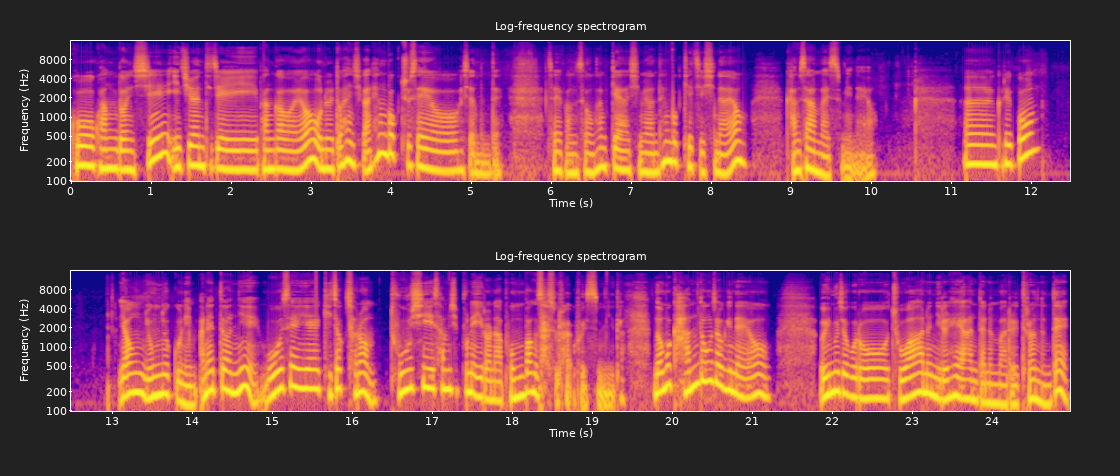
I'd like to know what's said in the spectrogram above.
고광돈 씨, 이주연 DJ 반가워요. 오늘도 한 시간 행복 주세요 하셨는데 제 방송 함께 하시면 행복해지시나요? 감사한 말씀이네요. 아, 그리고 0669님, 아내트 언니, 모세의 기적처럼 2시 30분에 일어나 본방사수를 하고 있습니다. 너무 감동적이네요. 의무적으로 좋아하는 일을 해야 한다는 말을 들었는데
